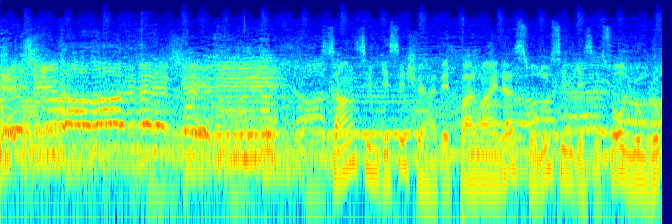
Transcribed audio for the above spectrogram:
Yeşil dağlar melekleri Sağın simgesi şehadet parmağıyla solun simgesi sol yumruk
